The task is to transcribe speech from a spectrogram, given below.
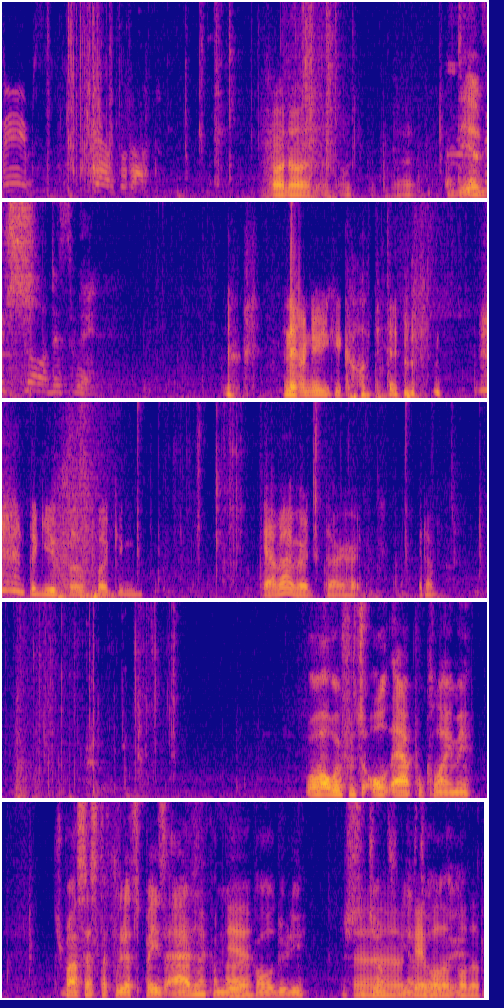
Dibs. That. Oh no. don't- don't- Dibs. Explore this way. I never knew you could call dibs. the game's so fucking. Yeah, I'm gonna have a die hard. Oh oui, faut que tu hold app pour climber. Je pensais que c'était faut let's space ad, là, comme dans Yeah. Call of Duty. Just to Uh, jump, you have okay, to hold uh, up, hold up.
